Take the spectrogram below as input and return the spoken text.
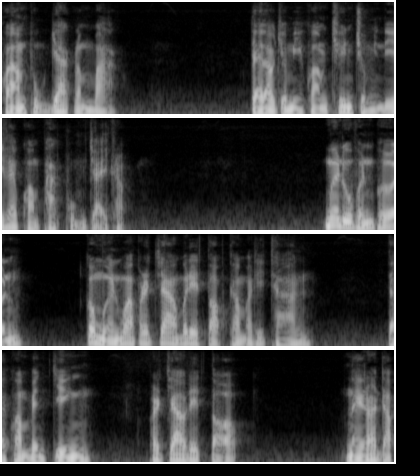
ความทุกข์ยากลำบาก แต่เราจะมีความชื่นชมยินดีและความภาคภูมิใจครับ เมื่อดูเผินๆก็เหมือนว่าพระเจ้าไม่ได้ตอบคำอธิษฐาน แต่ความเป็นจริง พระเจ้าได้ตอบในระดับ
